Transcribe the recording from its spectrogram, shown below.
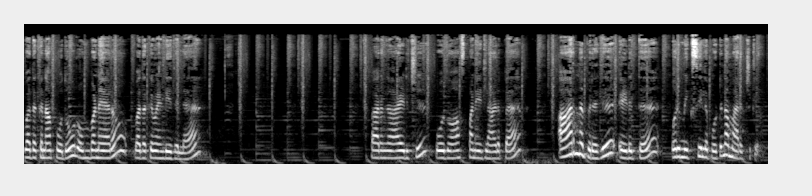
வதக்கினா போதும். ரொம்ப நேரம் வதக்க வேண்டியதில்லை. பாருங்க ஆயிடுச்சு. போதும் ஆஃப் பண்ணிடலாம் அடுப்பை. ஆறின பிறகு எடுத்து ஒரு மிக்சியில் போட்டு நம்ம அரைச்சிக்கலாம்.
